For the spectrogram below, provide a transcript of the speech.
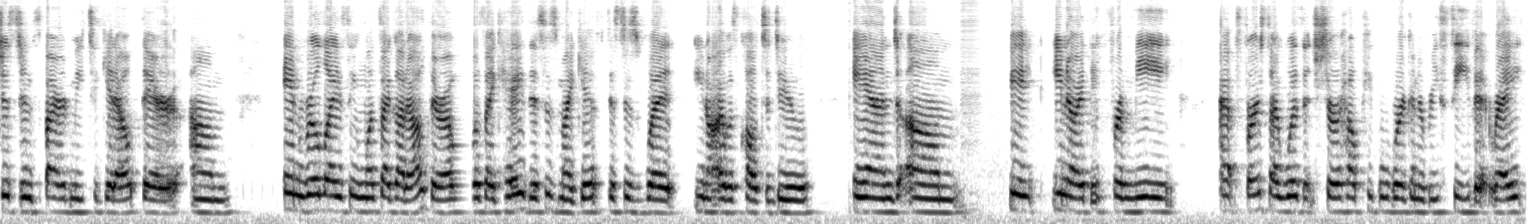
just inspired me to get out there. Um, and realizing once I got out there, I was like, "Hey, this is my gift. This is what you know I was called to do." And um, it, you know, I think for me at first I wasn't sure how people were going to receive it, right?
